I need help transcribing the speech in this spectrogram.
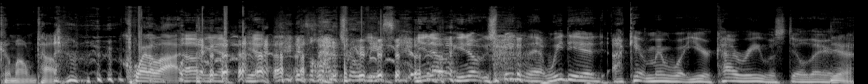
come out on top quite a lot. Oh yeah, yeah, it's a lot of trophies. you know, you know. Speaking of that, we did. I can't remember what year. Kyrie was still there. Yeah,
